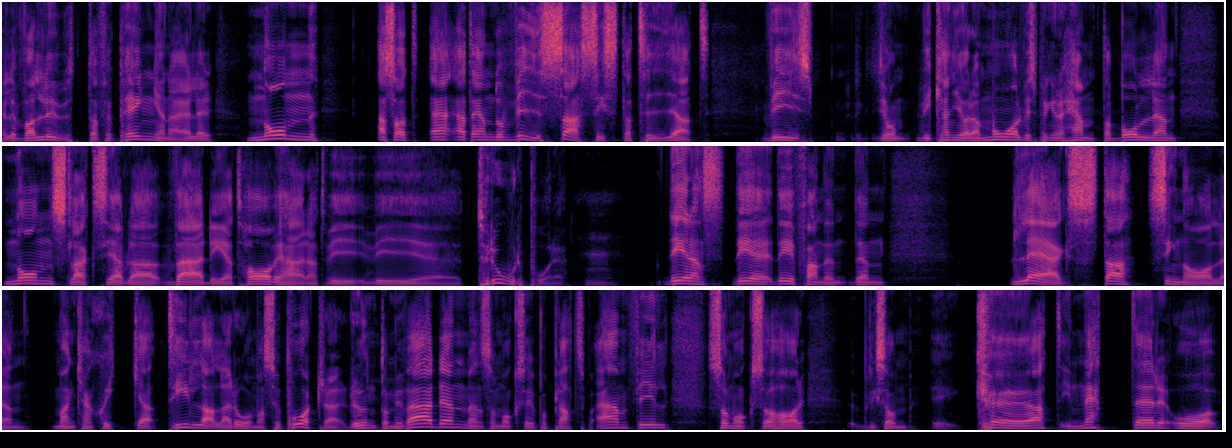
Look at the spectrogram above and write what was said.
eller valuta för pengarna, eller någon, alltså att, att ändå visa sista tio att vi, vi kan göra mål, vi springer och hämtar bollen, någon slags jävla värdighet har vi här att vi, vi eh, tror på det. Mm. Det är, den, det, är, det är fan den, den lägsta signalen man kan skicka till alla Roma-supportrar runt om i världen, men som också är på plats på Anfield, som också har liksom, eh, köat i nätter och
